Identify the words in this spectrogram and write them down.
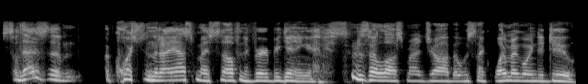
So that is a, a question that I asked myself in the very beginning. As soon as I lost my job, it was like, what am I going to do?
